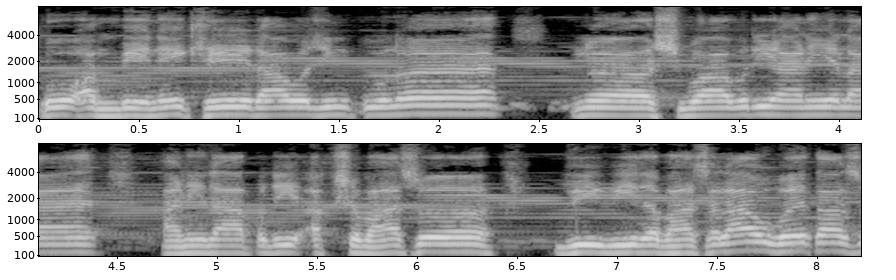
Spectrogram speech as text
तो आंबेने खेळ डाव जिंकून अं, शिवावरी आणला. आणि लापरी अक्षभास द्विविध भासला उभयतास.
